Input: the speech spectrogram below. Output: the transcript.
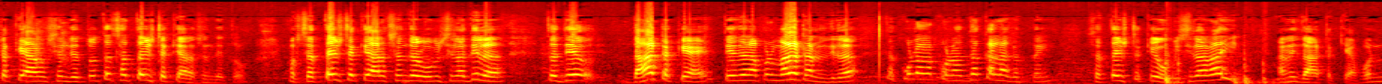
टक्के आरक्षण देतो तर सत्तावीस टक्के आरक्षण देतो. मग सत्तावीस टक्के आरक्षण जर ओबीसीला दिलं तर जे दहा टक्के आहे ते जर आपण मराठ्यांना दिलं तर कोणाला कोणाला धक्का लागत नाही. सत्तावीस टक्के ओबीसीला राहील आणि दहा टक्के आपण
